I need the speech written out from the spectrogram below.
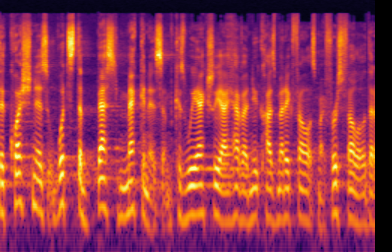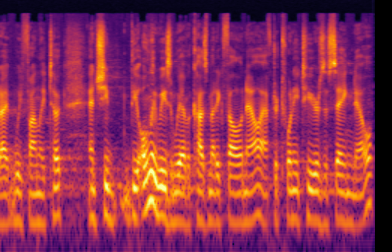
the question is, what's the best mechanism? Because we actually, I have a new cosmetic fellow. It's my first fellow that I, we finally took. And she, the only reason we have a cosmetic fellow now, after 22 years of saying no,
